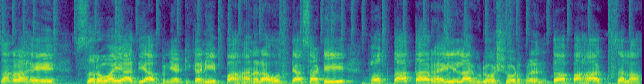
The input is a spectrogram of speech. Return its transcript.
जाणार आहे. सर्व यादी आपण या ठिकाणी पाहणार आहोत. त्यासाठी फक्त आता राहिलेला व्हिडिओ शेवटपर्यंत पाहत चला.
